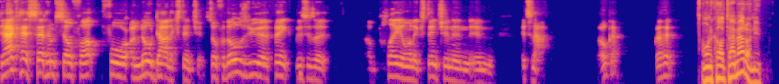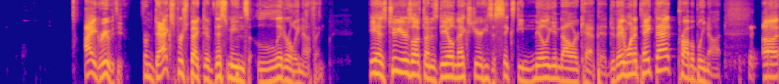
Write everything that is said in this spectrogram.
Dak has set himself up for a no doubt extension. So for those of you that think this is a, a play on extension and, and it's not. Okay. Go ahead. I want to call a timeout on you. I agree with you. From Dak's perspective, this means literally nothing. He has two years left on his deal. Next year, he's a $60 million cap hit. Do they want to take that? Probably not. Uh,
